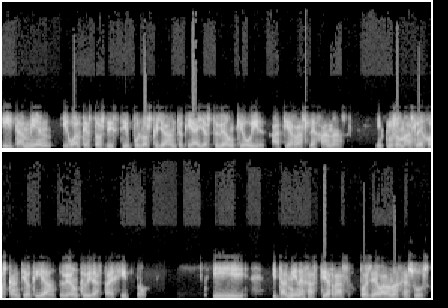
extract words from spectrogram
Y también, igual que estos discípulos que llevan a Antioquía, ellos tuvieron que huir a tierras lejanas, incluso más lejos que Antioquía, tuvieron que huir hasta Egipto y, también esas tierras pues llevaron a Jesús.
